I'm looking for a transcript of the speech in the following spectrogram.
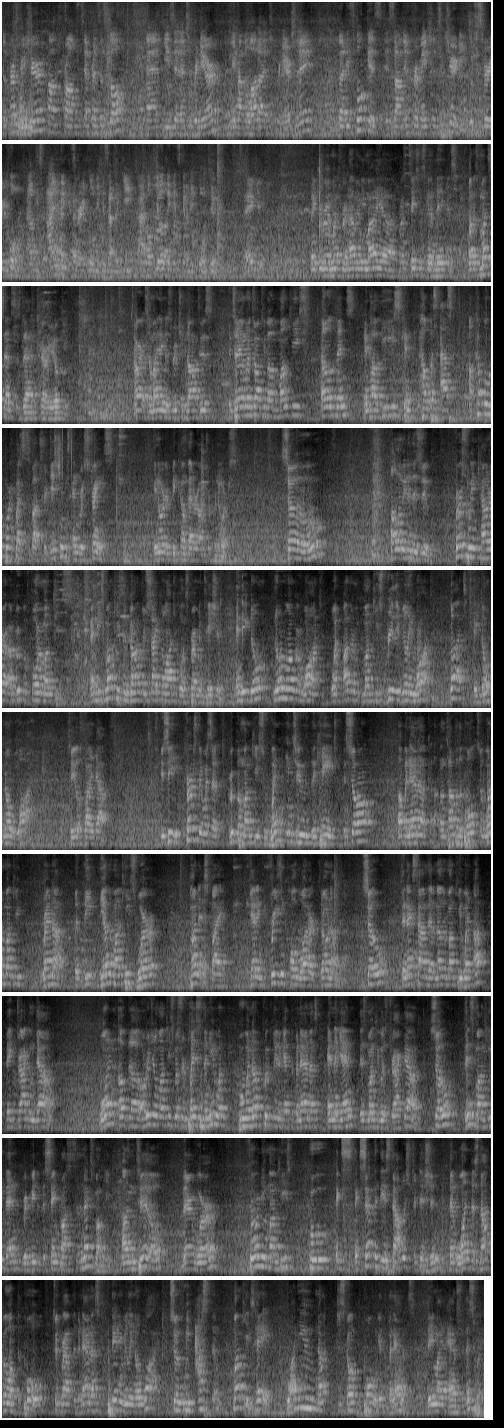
the first preacher comes from San Francisco, and he's an entrepreneur. We have a lot of entrepreneurs today, but his focus is on information security, which is very cool. At least I think it's very cool because I'm a geek. I hope you'll think it's going to be cool too. Thank you. Thank you very much for having me. My uh, presentation is going to make as, about as much sense as that karaoke. All right, so my name is Richard Noctis, and today I'm going to talk to you about monkeys, elephants, and how these can help us ask a couple important questions about traditions and restraints in order to become better entrepreneurs. So, follow me to the zoo. First we encounter a group of four monkeys. And these monkeys have gone through psychological experimentation. And they don't no longer want what other monkeys really, really want. But they don't know why. So you'll find out. You see, first there was a group of monkeys who went into the cage and saw a banana on top of the pole, so one monkey ran up. But the, the other monkeys were punished by getting freezing cold water thrown on them. So, the next time that another monkey went up, they dragged him down. One of the original monkeys was replaced with a new one who went up quickly to get the bananas and again this monkey was dragged down. So this monkey then repeated the same process to the next monkey until there were 40 monkeys who accepted the established tradition that one does not go up the pole to grab the bananas, but they didn't really know why. So if we asked them, monkeys, hey, why do you not just go up the pole and get the bananas? They might answer this way.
